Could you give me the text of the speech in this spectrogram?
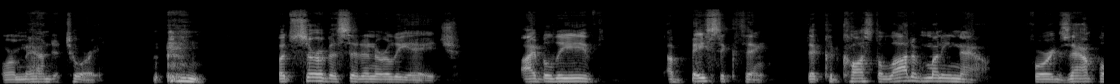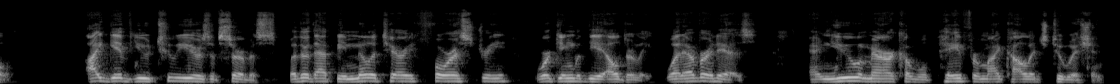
or mandatory. but service at an early age. I believe a basic thing that could cost a lot of money now. For example, I give you two years of service, whether that be military, forestry, working with the elderly, whatever it is, and you, America, will pay for my college tuition.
